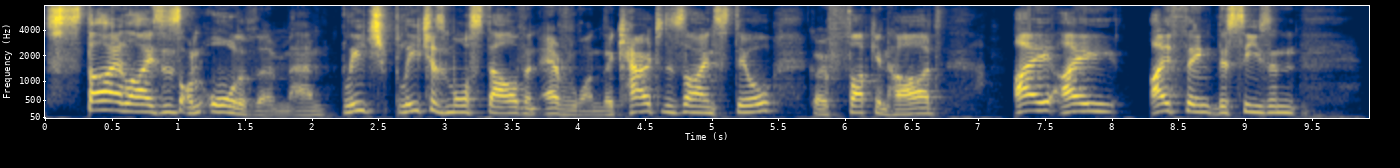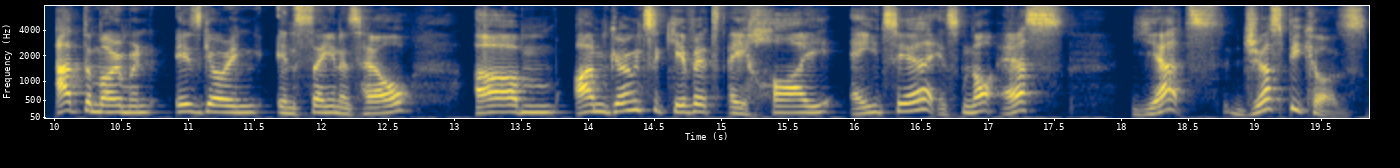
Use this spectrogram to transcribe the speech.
stylizes on all of them man. Bleach bleach has more style than everyone. The character designs still go fucking hard. I i i think this season at the moment is going insane as hell. Um i'm going to give it a high a tier. It's not s yet just because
